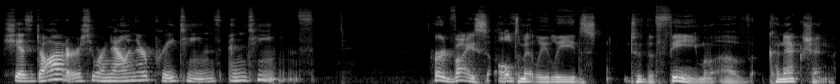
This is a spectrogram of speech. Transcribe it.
She has daughters who are now in their preteens and teens. Her advice ultimately leads to the theme of connection.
